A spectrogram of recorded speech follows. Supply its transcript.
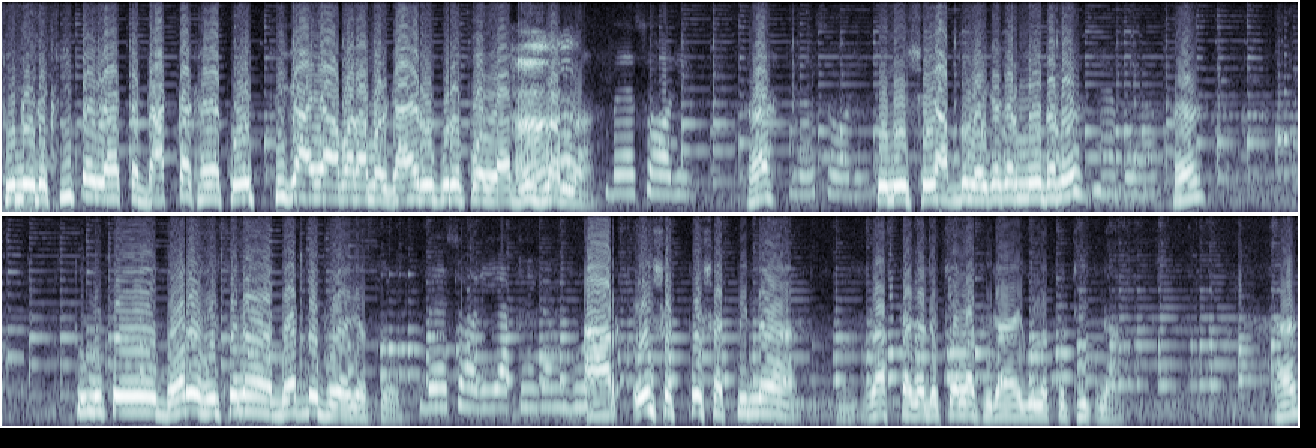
তুমি এটা কি পাইলে? একটা ধাক্কা খাইয়া কই থেকে আয়া আবার আমার গায়ের উপরে পড়লা? বুঝলাম না। সরি হ্যাঁ? তুমি সেই আব্দুল হাইকাকার মেয়েটা না? হ্যাঁ হ্যাঁ? তুমি তো বড় হয়েছো না বেদ্য হয়ে গেছো। বে সরি আপনাকে আমি ভুল আর এই সব পোশাক পিনা রাস্তাঘাটে চলাফেরা এগুলো তো ঠিক না। হ্যাঁ?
